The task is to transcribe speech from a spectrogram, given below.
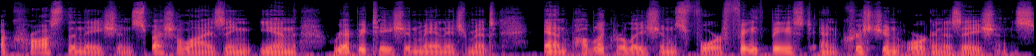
across the nation specializing in reputation management and public relations for faith based and Christian organizations.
